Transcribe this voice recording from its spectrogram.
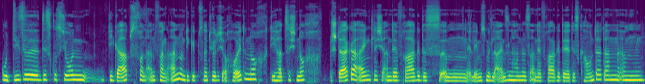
Gut, diese Diskussion, die gab es von Anfang an und die gibt es natürlich auch heute noch. Die hat sich noch stärker eigentlich an der Frage des ähm, Lebensmitteleinzelhandels, an der Frage der Discounter dann ähm,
